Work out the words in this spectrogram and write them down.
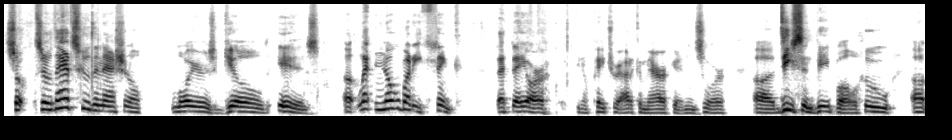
So, so that's who the National Lawyers Guild is. Uh, let nobody think that they are, you know, patriotic Americans or uh, decent people who uh,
